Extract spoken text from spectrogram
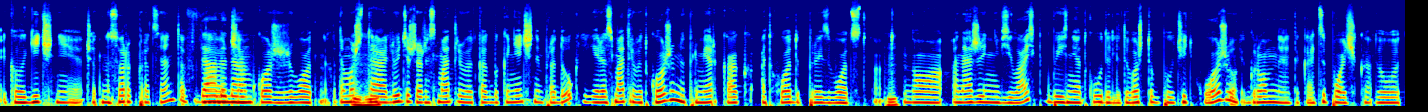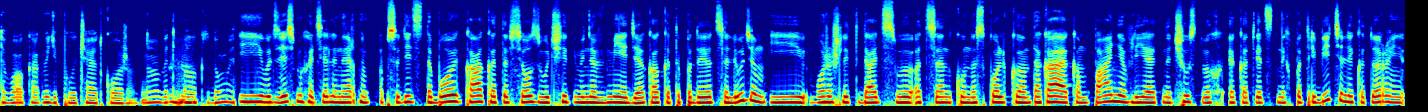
экологичнее что-то на 40%, Да, да, да. чем кожа животных. Потому Мгм. что люди же рассматривают как бы конечный продукт и рассматривают кожу, например, как отходы производства. Мгм. Но она же не взялась как бы из ниоткуда для того, чтобы получить кожу. Огромная такая цепочка до того, как люди получают кожу. Но об этом Мгм. мало кто думает. И вот здесь мы хотели, наверное, обсудить с тобой, как это все звучит именно в медиа, как это подается людям, и можешь ли ты дать свою оценку, насколько такая компания влияет на чувствах экоответственных потребителей, которые,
